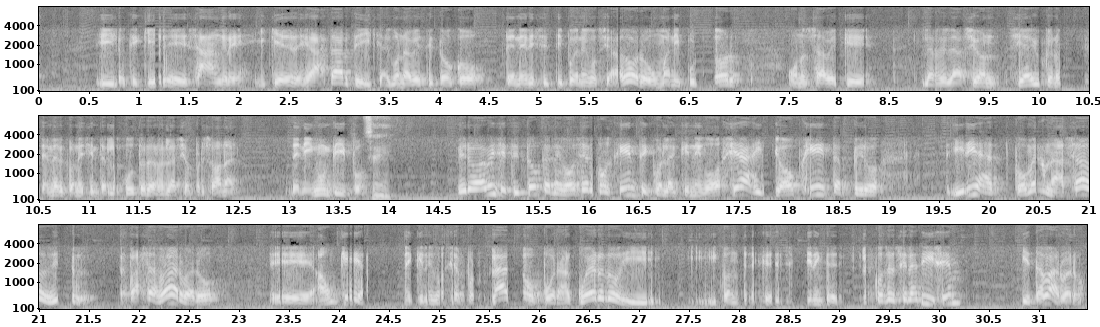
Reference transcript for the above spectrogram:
y lo que quiere es sangre y quiere desgastarte y si alguna vez te tocó tener ese tipo de negociador o un manipulador, uno sabe que la relación, si hay algo que no tener con ese interlocutor es relación personal, de ningún tipo. Pero a veces te toca negociar con gente con la que negocias y te objeta, pero irías a comer un asado, de hecho, pasas bárbaro, eh, aunque hay que negociar por plata o por acuerdos y, cuando que, tienen que decir las cosas se las dicen y está bárbaro.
